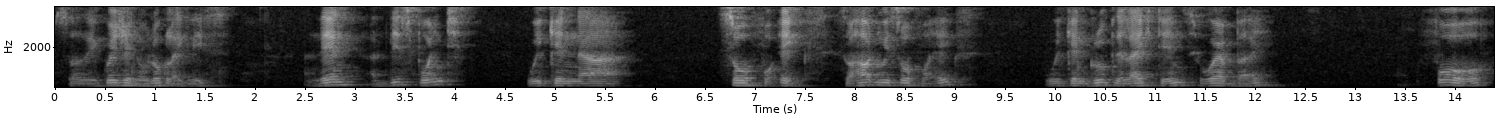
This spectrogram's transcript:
So the equation will look like this. And then at this point, we can uh, solve for x. So how do we solve for x? We can group the like terms whereby 4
